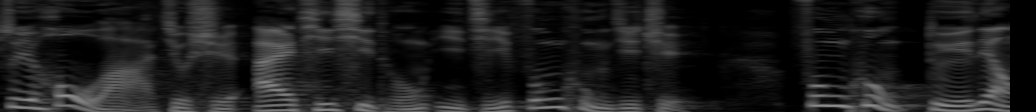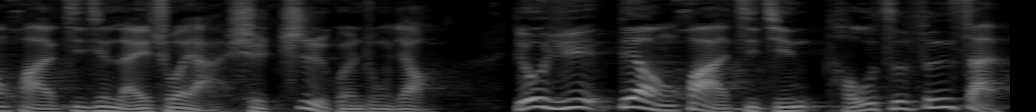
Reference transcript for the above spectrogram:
最后啊，就是 IT 系统以及风控机制。风控对于量化基金来说呀，是至关重要。由于量化基金投资分散。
